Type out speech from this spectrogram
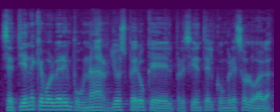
Se tiene que volver a impugnar. Yo espero que el presidente del Congreso lo haga.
